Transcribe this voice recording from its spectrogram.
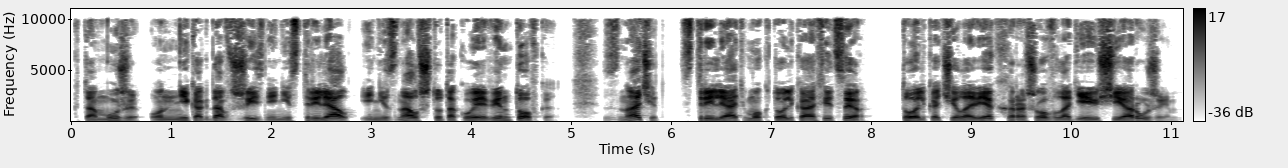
К тому же он никогда в жизни не стрелял и не знал, что такое винтовка. Значит, стрелять мог только офицер, только человек, хорошо владеющий оружием.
